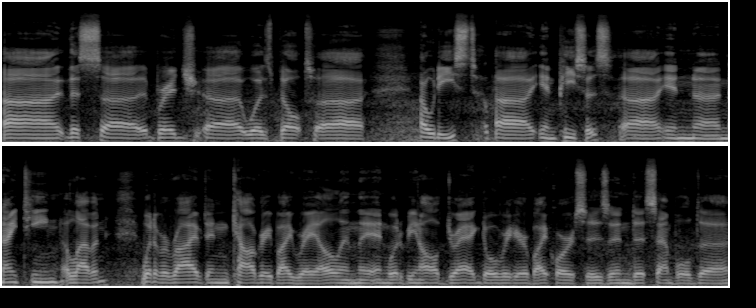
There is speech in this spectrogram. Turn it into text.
Uh, this uh, bridge uh, was built uh, out east uh, in pieces uh, in uh, 1911. Would have arrived in Calgary by rail and, and would have been all dragged over here by horses and assembled uh,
